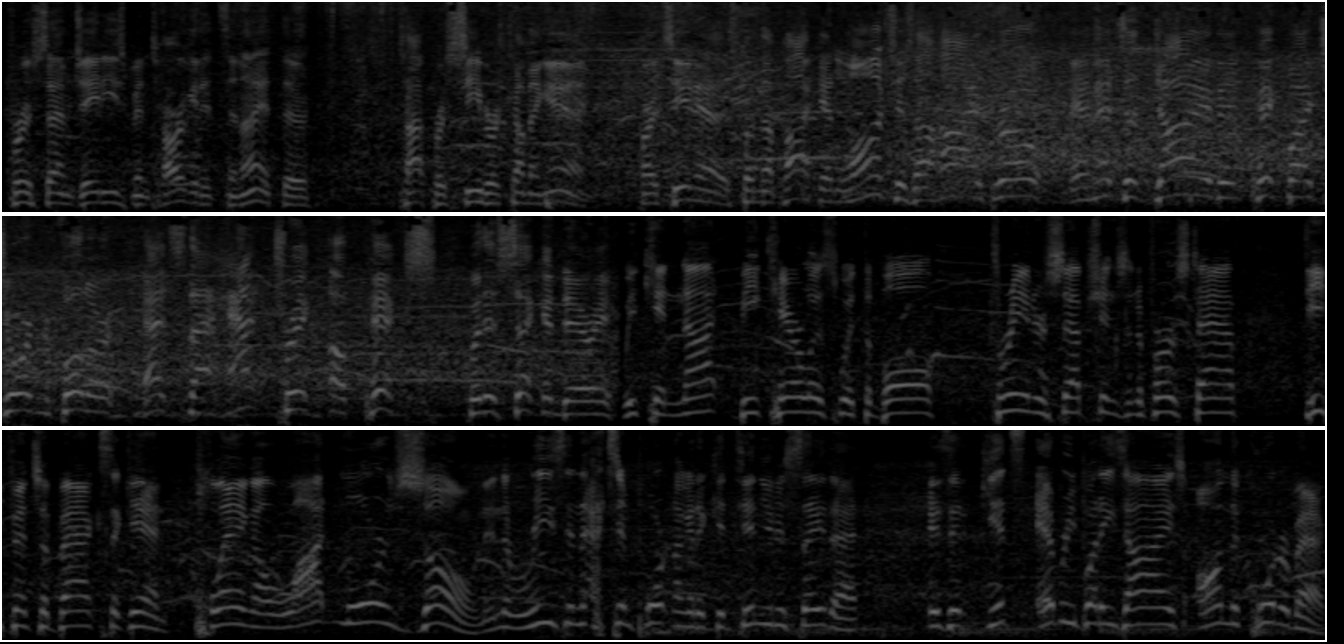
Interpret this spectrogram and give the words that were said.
First time JD's been targeted tonight. Their top receiver coming in. Martinez from the pocket launches a high throw, and that's a diving pick by Jordan Fuller. That's the hat trick of picks for this secondary. We cannot be careless with the ball. Three interceptions in the first half. Defensive backs, again, playing a lot more zone. And the reason that's important, I'm going to continue to say that, is it gets everybody's eyes on the quarterback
